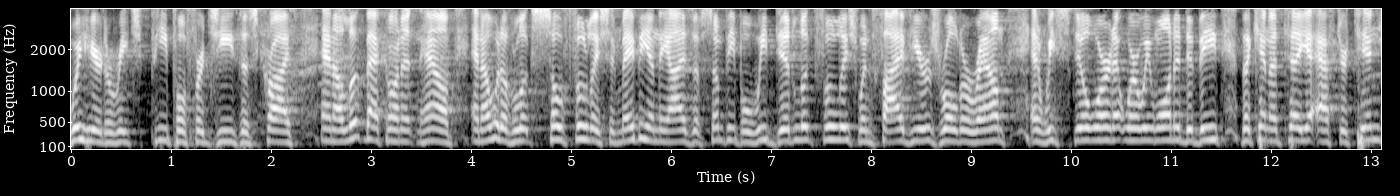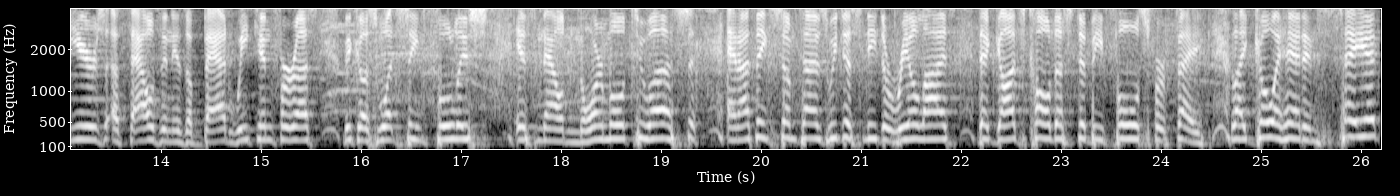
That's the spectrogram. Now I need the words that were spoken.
We're here to reach people for Jesus Christ. And I look back on it now, and I would have looked so foolish. And maybe in the eyes of some people, we did look foolish when five years rolled around and we still weren't at where we wanted to be. But can I tell you, after 10 years, a thousand is a bad weekend for us because what seemed foolish is now normal to us. And I think sometimes we just need to realize that God's called us to be fools for faith. Like, go ahead and say it,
